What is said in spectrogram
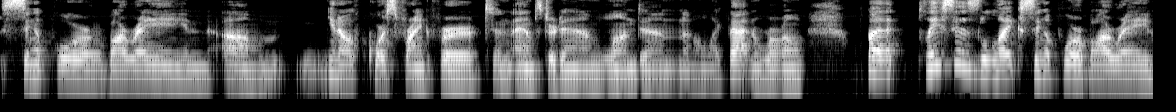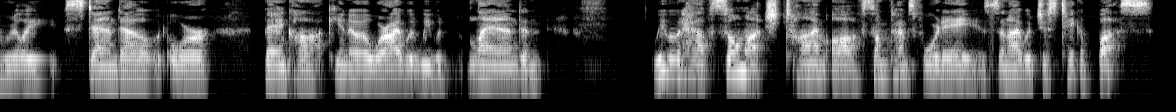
Singapore, Bahrain, um, you know, of course, Frankfurt and Amsterdam, London, and all like that, and Rome. But places like Singapore, Bahrain really stand out, or Bangkok, you know, where I would we would land and we would have so much time off, sometimes four days, and I would just take a bus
